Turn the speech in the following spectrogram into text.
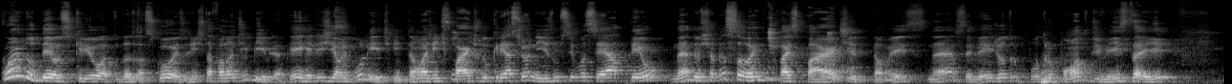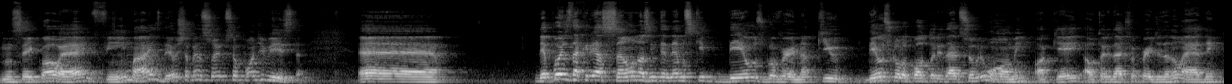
Quando Deus criou todas as coisas, a gente está falando de Bíblia, ok? Religião e política. Então a gente Sim. parte do criacionismo. Se você é ateu, né? Deus te abençoe. Faz parte, talvez, né? Você veio de outro, outro ponto de vista aí não sei qual é, enfim, mas Deus te abençoe com o seu ponto de vista. É... Depois da criação, nós entendemos que Deus governa, que Deus colocou autoridade sobre o homem, ok? A autoridade foi perdida no Éden.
